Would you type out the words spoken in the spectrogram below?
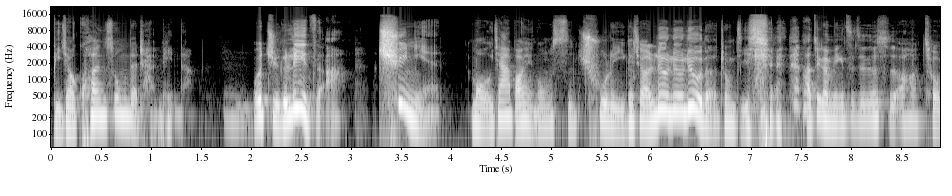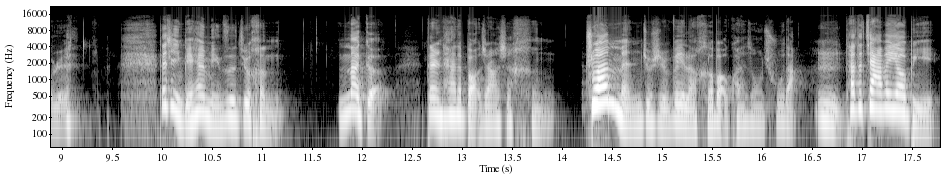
比较宽松的产品的。嗯，我举个例子啊，去年某一家保险公司出了一个叫“六六六”的重疾险 啊，这个名字真的是哦愁人。但是你别看名字就很那个，但是它的保障是很专门就是为了核保宽松出的。嗯，它的价位要比。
